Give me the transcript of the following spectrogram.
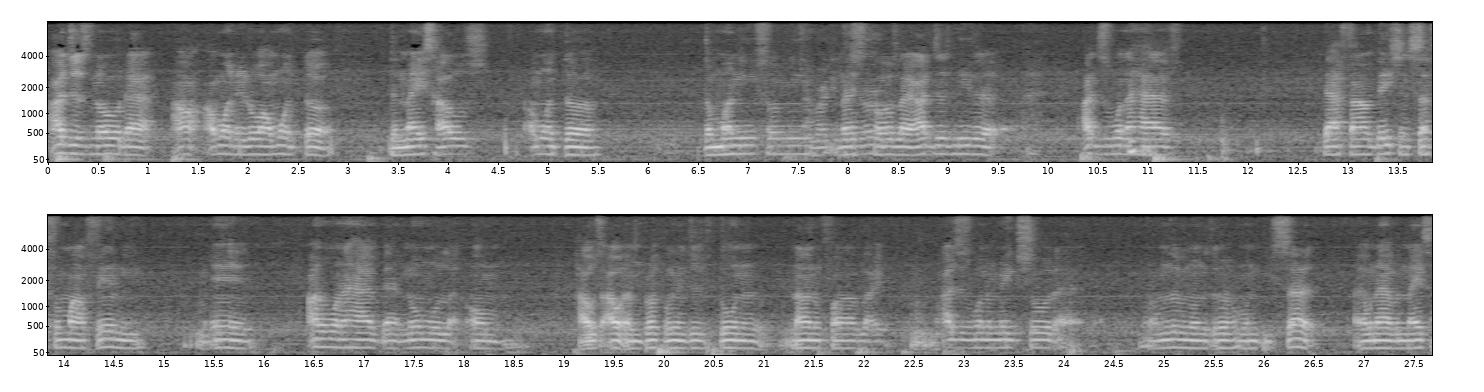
I just know that I, I want it all. I want the, the nice house. I want the, the money. Feel me? Nice clothes. Like I just need a, I just want to have that foundation set for my family, and I don't want to have that normal like um house out in Brooklyn and just doing a nine to five. Like Mm. I just want to make sure that when I'm living on this earth, I want to be set. I want to have a nice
